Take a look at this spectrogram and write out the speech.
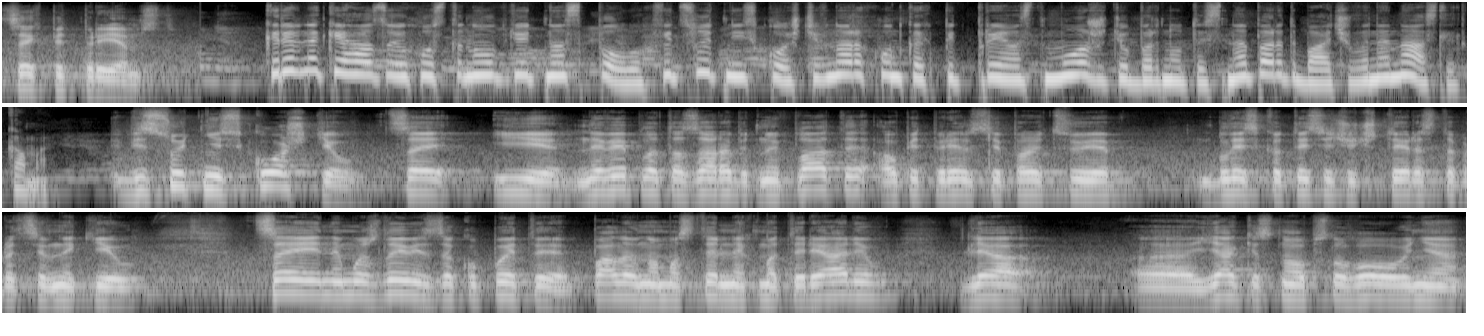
цих підприємств. Керівники газових установ б'ють на сполох. Відсутність коштів на рахунках підприємств можуть обернутися непередбачуваними наслідками. Відсутність коштів це і невиплата заробітної плати, а у підприємстві працює близько 1400 працівників. Це і неможливість закупити паливно-мастильних матеріалів для е, якісного обслуговування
